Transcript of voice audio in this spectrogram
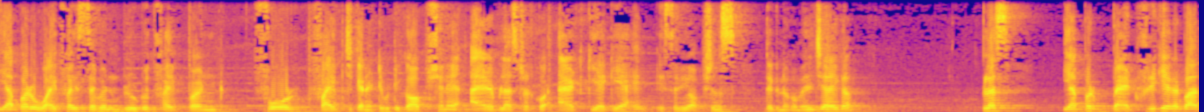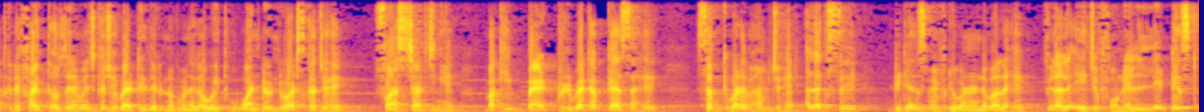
यहाँ पर wifi seven Bluetooth five point four five G connectivity का ऑप्शन है। आयर ब्लास्टर को ऐड किया गया है। ये सभी ऑप्शंस देखने को मिल जाएगा। प्लस यहाँ पर बैटरी की अगर बात करें 5000 थाउज़ेंड का जो बैटरी देखने को मिलेगा विथ 120 ट्वेंटी का जो है फास्ट चार्जिंग है। बाकी बैटरी बैकअप कैसा है? सब के बारे में हम जो है अलग से डिटेल्स में वीडियो बनाने वाले हैं। फ़िलहाल ये जो फ़ोन है लेटेस्ट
